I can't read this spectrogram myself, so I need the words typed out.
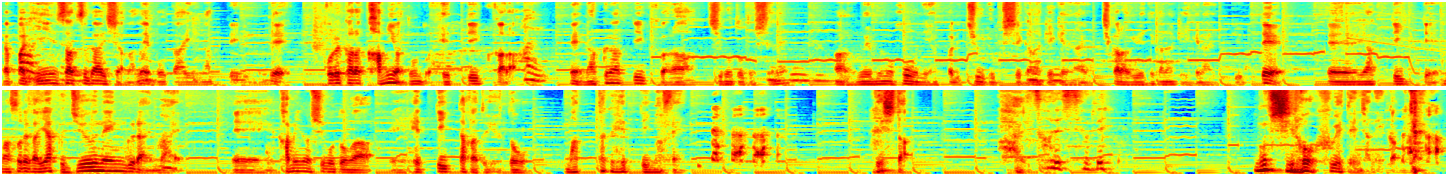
やっぱり印刷会社がね、母体になっているので、これから紙はどんどん減っていくから、はい。ね、なくなっていくから、仕事としてね、うんうんうんあのウェブの方にやっぱり注力していかなきゃいけない、力を入れていかなきゃいけないって言って、えーやっていって、まあそれが約10年ぐらい前、はいえー紙の仕事が、えー減っていったかというと、全く減っていません。でした。はい。そうですよね。むしろ増えてんじゃねえか、みたいな。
